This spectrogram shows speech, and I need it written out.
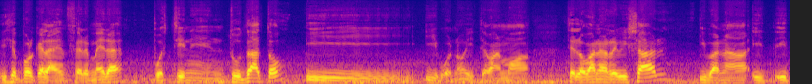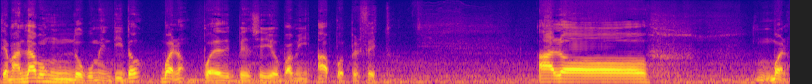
dice, porque las enfermeras pues tienen tus datos y, bueno, y te, lo van a revisar y, te mandamos un documentito. Bueno, pues pensé yo para mí, ah, pues perfecto. A los, bueno,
